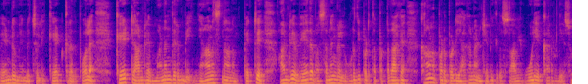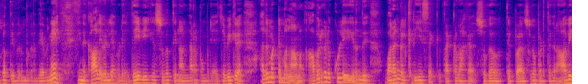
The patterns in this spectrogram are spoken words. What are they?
வேண்டும் என்று சொல்லி கேட்கிறது போல கேட்டு அன்றைய மனம் திரும்பி ஞான ஸ்நானம் பெற்று அன்றைய வேத வசனங்கள் உறுதிப்படுத்தப்பட்டதாக காணப்படும்படியாக நான் ஜெபிக்கிற சுவாமி ஊழியக்காரருடைய சுகத்தை விரும்புகிற தேவனே இந்த காலை வெள்ளி அவருடைய தெய்வீக சுகத்தினால் நிரப்பும்படியாக ஜெபிக்கிறேன் அது மட்டுமல்லாமல் அவர்களுக்குள்ளே இருந்து வரங்கள் கிரியை தக்கதாக சுகத்தை ப சுகப்படுத்துகிற ஆவி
